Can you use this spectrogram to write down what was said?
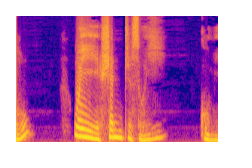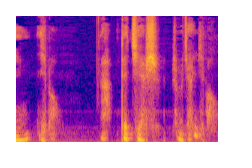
土为生之所依，故名医宝。啊，这解释什么叫医宝？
